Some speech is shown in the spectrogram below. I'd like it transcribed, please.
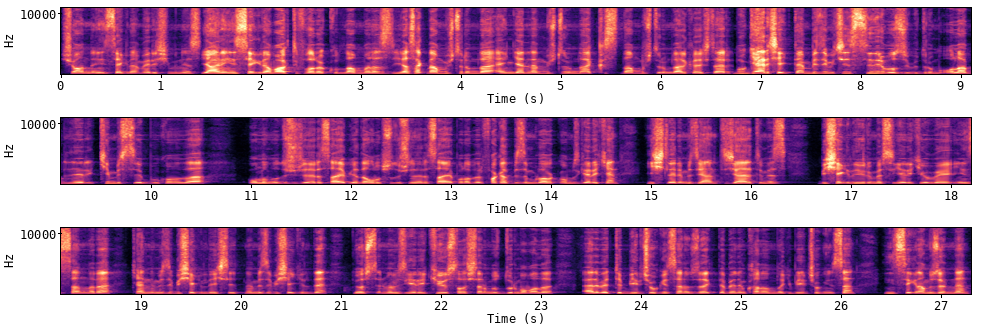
şu anda Instagram erişiminiz yani Instagram aktif olarak kullanmanız yasaklanmış durumda, engellenmiş durumda, kısıtlanmış durumda arkadaşlar. Bu gerçekten bizim için sinir bozucu bir durum olabilir. Kimisi bu konuda olumlu düşüncelere sahip ya da olumsuz düşüncelere sahip olabilir. Fakat bizim burada bakmamız gereken işlerimiz yani ticaretimiz bir şekilde yürümesi gerekiyor ve insanlara kendimizi bir şekilde işletmemizi bir şekilde göstermemiz gerekiyor. Satışlarımız durmamalı. Elbette birçok insan özellikle benim kanalımdaki birçok insan Instagram üzerinden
